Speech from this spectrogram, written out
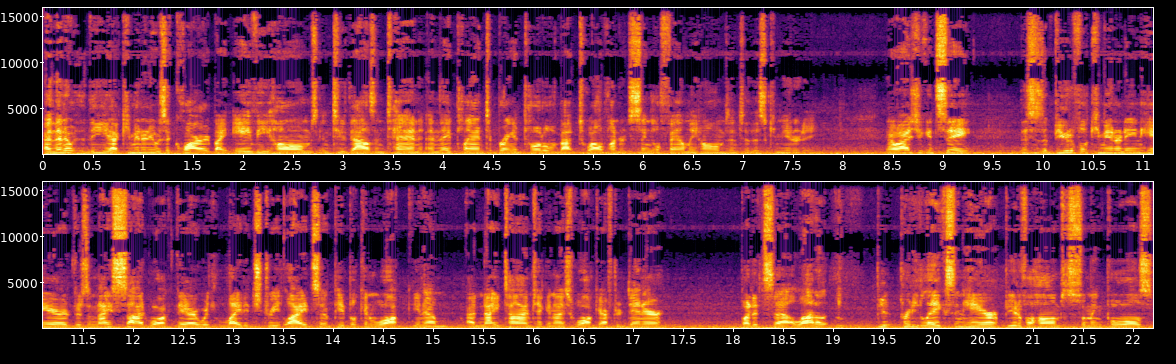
And then it, the uh, community was acquired by AV Homes in 2010 and they plan to bring a total of about 1,200 single family homes into this community. Now as you can see, this is a beautiful community in here. There's a nice sidewalk there with lighted street lights so people can walk, you know, at nighttime, take a nice walk after dinner. But it's uh, a lot of pretty lakes in here, beautiful homes, swimming pools.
